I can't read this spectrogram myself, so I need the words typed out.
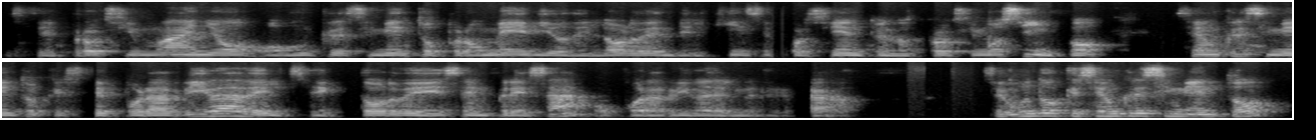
este, el próximo año o un crecimiento promedio del orden del 15% en los próximos cinco, sea un crecimiento que esté por arriba del sector de esa empresa o por arriba del mercado. Segundo, que sea un crecimiento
